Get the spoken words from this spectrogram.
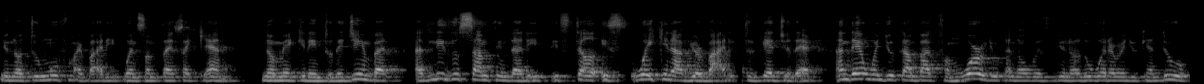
you know to move my body when sometimes i can't you know make it into the gym but at least do something that it is still is waking up your body to get you there. And then when you come back from work you can always you know do whatever you can do.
